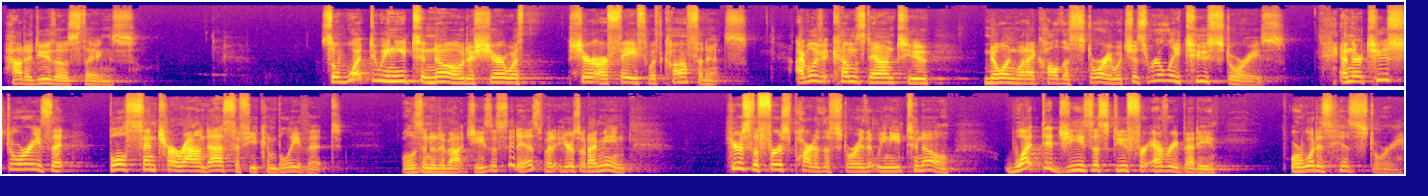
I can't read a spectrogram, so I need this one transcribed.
how to do those things. So, what do we need to know to share, with, share our faith with confidence? I believe it comes down to knowing what I call the story, which is really two stories. And they're two stories that both center around us, if you can believe it. Well, isn't it about Jesus? It is, but here's what I mean. Here's the first part of the story that we need to know What did Jesus do for everybody, or what is his story?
